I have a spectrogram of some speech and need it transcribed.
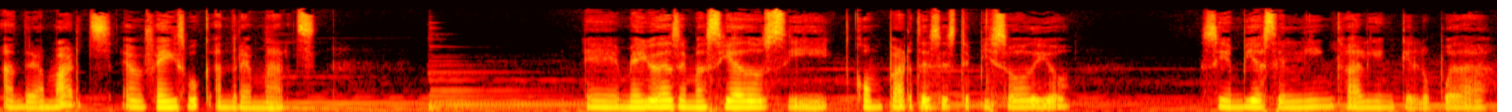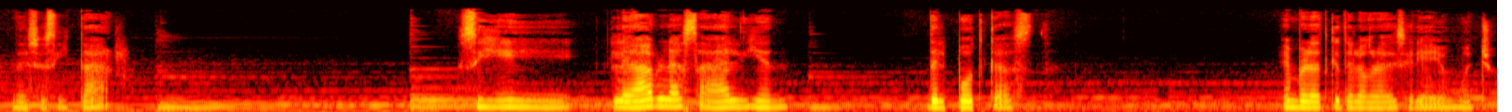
Andrea Martz. En Facebook Andrea Martz. Eh, me ayudas demasiado si compartes este episodio, si envías el link a alguien que lo pueda necesitar, si le hablas a alguien del podcast. En verdad que te lo agradecería yo mucho.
